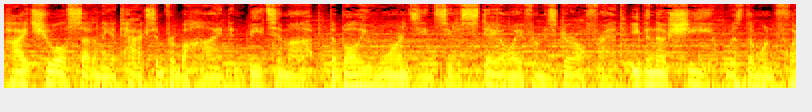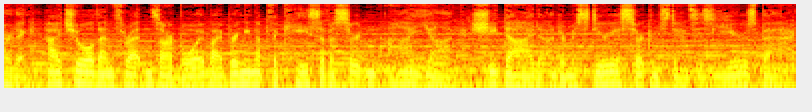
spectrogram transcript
Hai Chul suddenly attacks him from behind and beats him up. The bully warns Insoo to stay away from his girlfriend, even though she was the one flirting. Hai Chul then threatens our boy by bringing up the case of a certain Ah Young. She died under mysterious circumstances years back,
